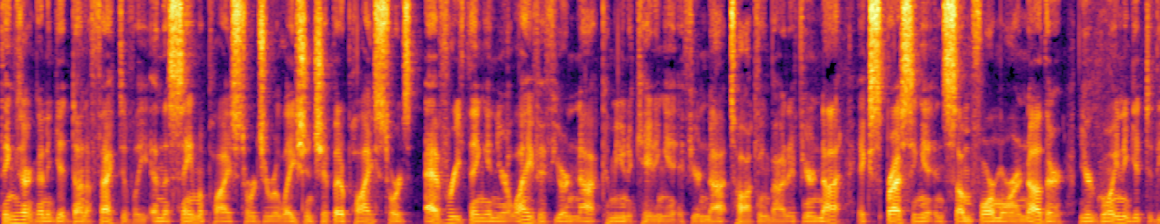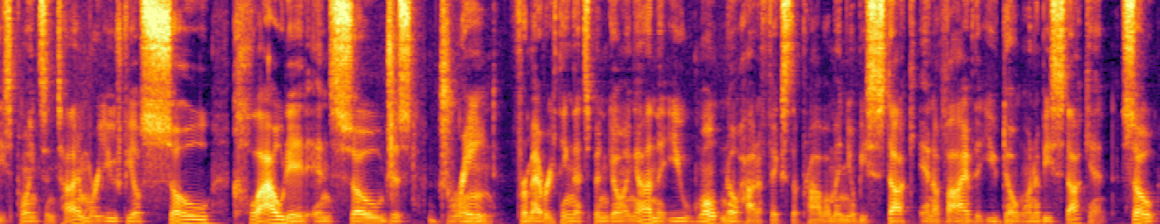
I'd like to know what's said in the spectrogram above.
things aren't going to get done effectively. And the same applies towards your relationship. It applies towards everything in your life if you're not communicating it, if you're not talking about it, if you're not expressing it in some form or another, you're going to get to these points in time where you feel so clouded and so just drained from everything that's been going on that you won't know how to fix the problem and you'll be stuck in a vibe that you don't want to be stuck in. So,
